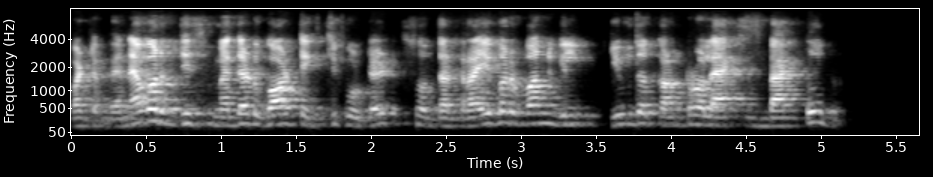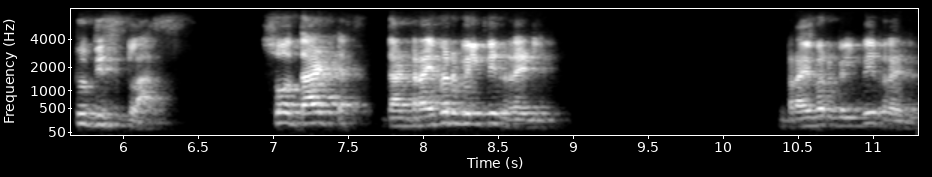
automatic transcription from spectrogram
But whenever this method got executed, so the driver one will give the control access back to, to this class. So that the driver will be ready. Driver will be ready.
